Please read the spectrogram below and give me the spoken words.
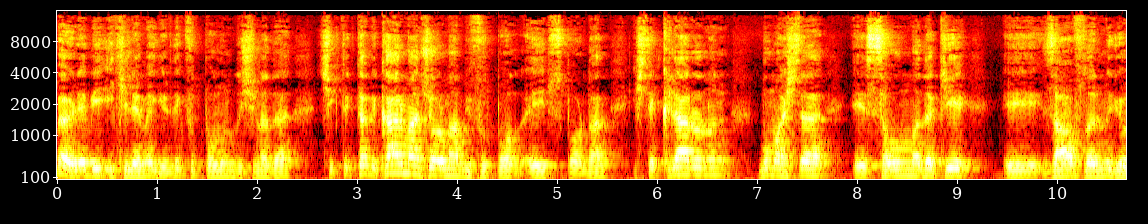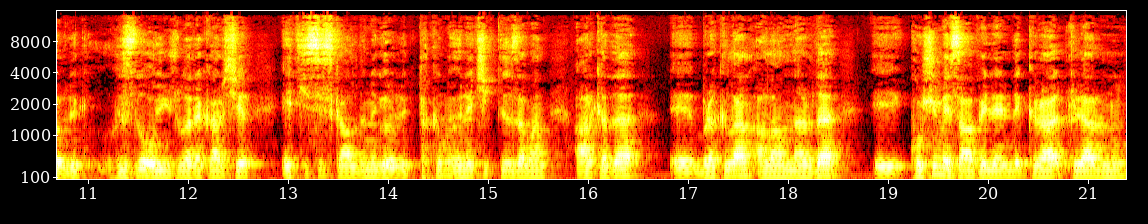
Böyle bir ikileme girdik. Futbolun dışına da çıktık. Tabii karman çorman bir futbol Eyüp Spor'dan. İşte Claro'nun bu maçta e, savunmadaki e, zaaflarını gördük. Hızlı oyunculara karşı etkisiz kaldığını gördük. Takımı öne çıktığı zaman arkada e, bırakılan alanlarda e, koşu mesafelerinde Claro'nun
